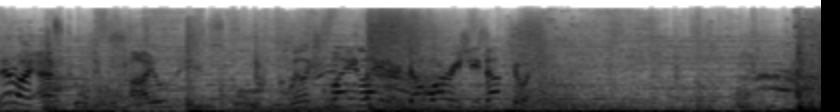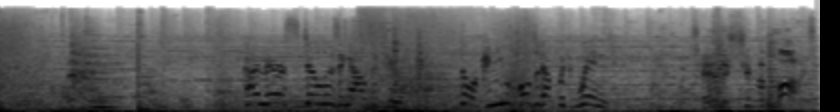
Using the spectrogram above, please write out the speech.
Dare I ask who this child is? We'll explain later. Don't worry, she's up to it. Chimera's still losing altitude. Thor, can you hold it up with wind? Would tear the ship apart.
